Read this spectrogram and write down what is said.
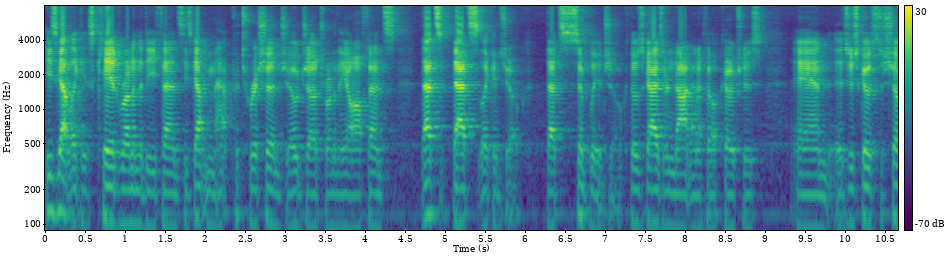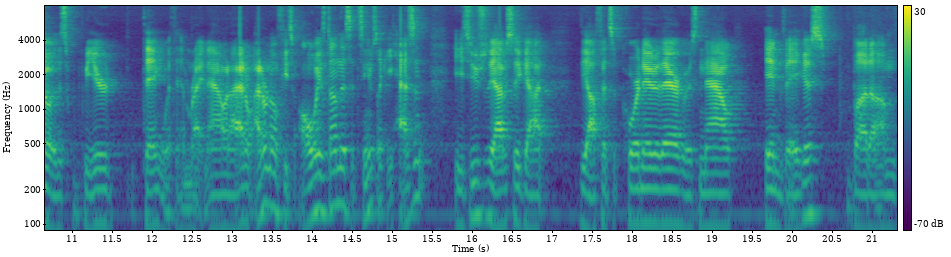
he's got like his kid running the defense. He's got Matt Patricia and Joe Judge running the offense. That's that's like a joke. That's simply a joke. Those guys are not NFL coaches, and it just goes to show this weird thing with him right now. And I don't I don't know if he's always done this. It seems like he hasn't. He's usually obviously got the offensive coordinator there who is now in Vegas, but um,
